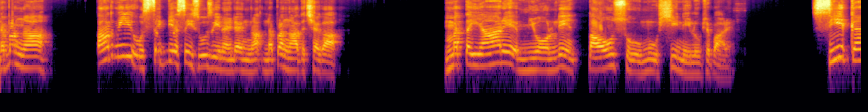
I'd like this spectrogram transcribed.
နံပါတ်5သားသမီးတွေကိုစိတ်ပြက်စိတ်ဆိုးစေနိုင်တဲ့နံပါတ်5တစ်ချက်က မတရားတဲ့မျော်လင့်တောင်းဆိုမှုရှိနေလို့ဖြစ်ပါတယ်စီကံ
